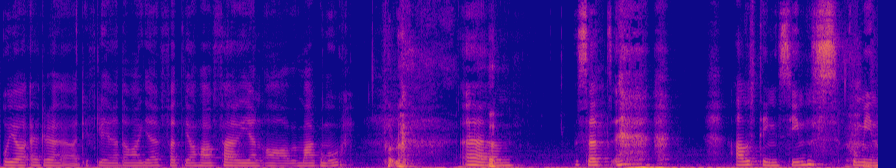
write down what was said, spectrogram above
Och jag är röd i flera dagar för att jag har färgen av marmor. Ehm, så att allting syns på min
